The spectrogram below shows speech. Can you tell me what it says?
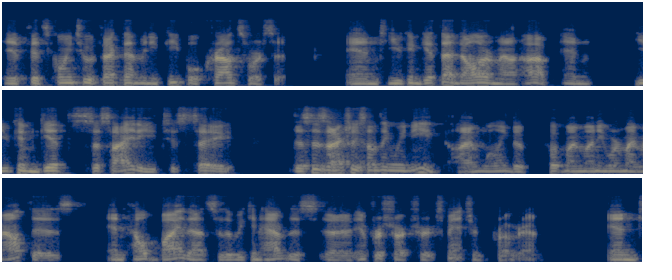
if it's going to affect that many people, crowdsource it, and you can get that dollar amount up, and you can get society to say, this is actually something we need. I'm willing to put my money where my mouth is and help buy that so that we can have this uh, infrastructure expansion program. And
